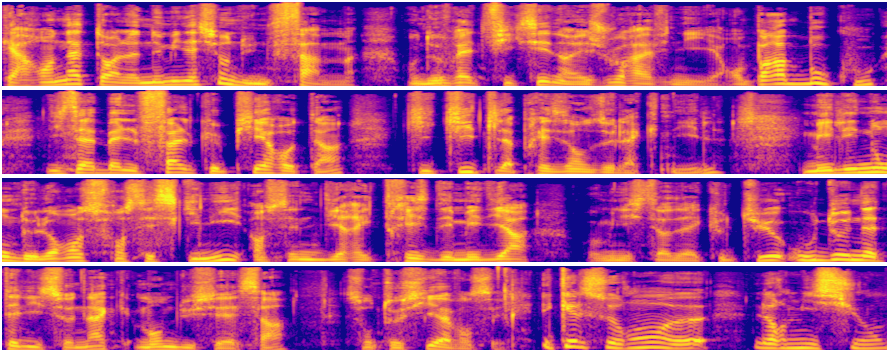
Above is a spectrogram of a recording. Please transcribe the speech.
car on attend la nomination d'une femme. On devrait être fixé dans les jours à venir. On parle beaucoup d'Isabelle Falque-Pierrotin, qui quitte la présidence de la CNIL, mais les noms de Laurence Franceschini, ancienne directrice des médias au ministère de la Culture, ou de Nathalie Sonac, membre du CSA, sont aussi avancés. Et quelles seront euh, leurs missions?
